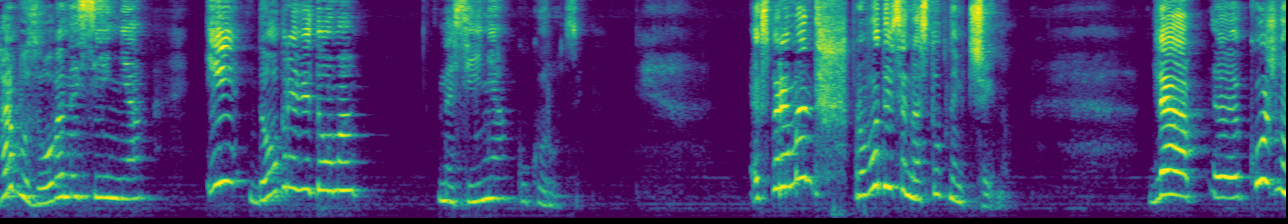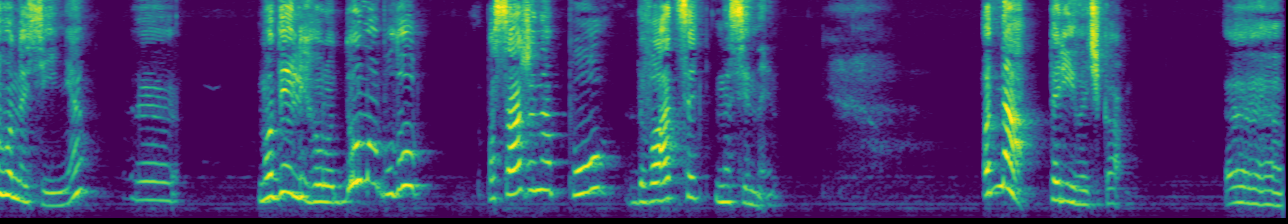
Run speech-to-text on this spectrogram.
гарбузове насіння і добре відоме насіння кукурудзи. Експеримент проводився наступним чином. Для е, кожного насіння е, моделі городдома було посаджено по 20 насінин. Одна тарілочка е,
